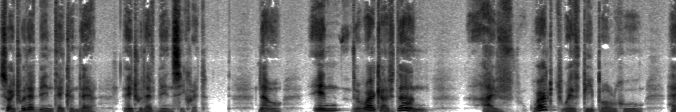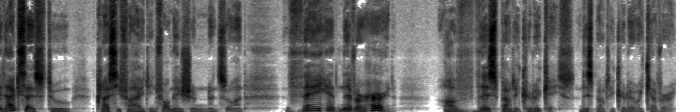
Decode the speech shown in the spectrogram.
So it would have been taken there. It would have been secret. Now, in the work I've done, I've worked with people who had access to classified information and so on. They had never heard of this particular case, this particular recovery.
